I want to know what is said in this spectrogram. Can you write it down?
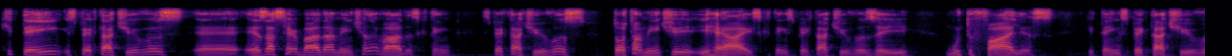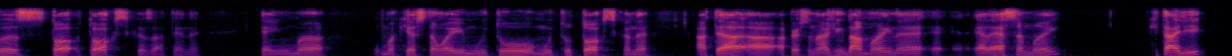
que tem expectativas é, exacerbadamente elevadas, que tem expectativas totalmente irreais, que tem expectativas aí muito falhas, que tem expectativas tóxicas até, né? Tem uma, uma questão aí muito muito tóxica, né? Até a, a personagem da mãe, né? É, é, ela é essa mãe que tá ali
